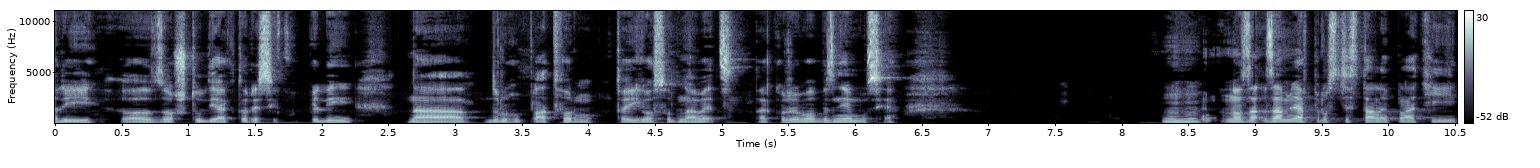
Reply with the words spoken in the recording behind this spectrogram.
hry uh, zo štúdia, ktoré si kúpili na druhú platformu. To je ich osobná vec. Akože vôbec nemusia. Mm-hmm. No za, za mňa proste stále platí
